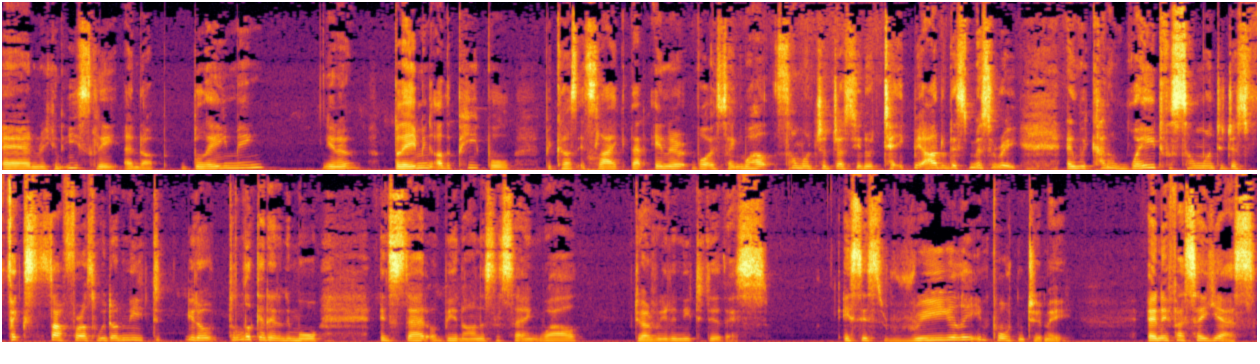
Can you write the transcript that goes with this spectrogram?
And we can easily end up blaming, you know, blaming other people because it's like that inner voice saying, well, someone should just, you know, take me out of this misery. And we kind of wait for someone to just fix stuff for us. We don't need to you know, to look at it anymore instead of being honest and saying, well, do I really need to do this? Is this really important to me? And if I say yes,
